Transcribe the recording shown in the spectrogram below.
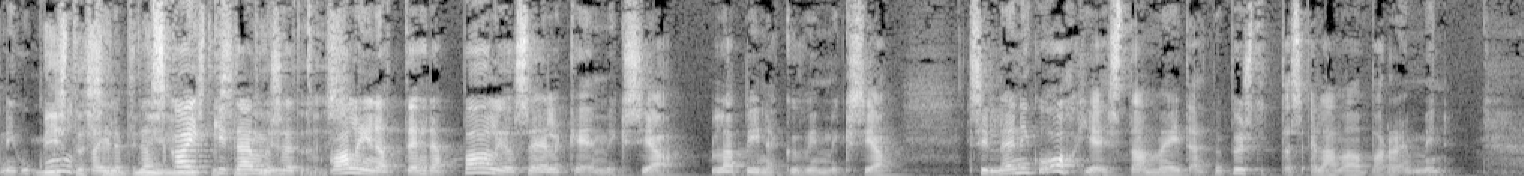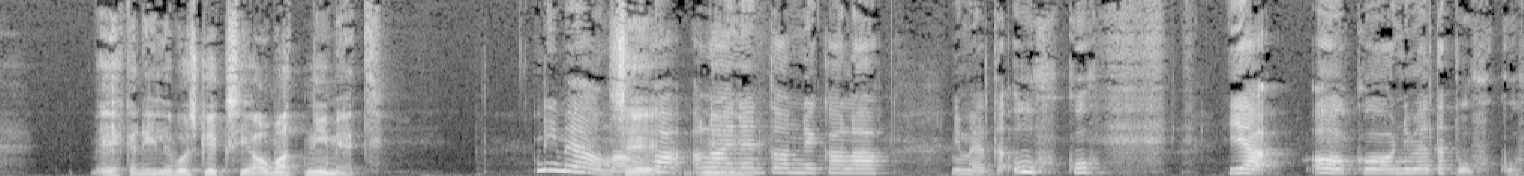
niin kuin kuluttajille pitäisi niin, kaikki tämmöiset valinnat tehdä paljon selkeämmiksi ja läpinäkyvimmiksi ja silleen niin kuin ohjeistaa meitä, että me pystyttäisiin elämään paremmin. Ehkä niille voisi keksiä omat nimet. Nimenomaan. Se, Uhalainen niin. tonnikala nimeltä Uhku ja OK nimeltä Puhku.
